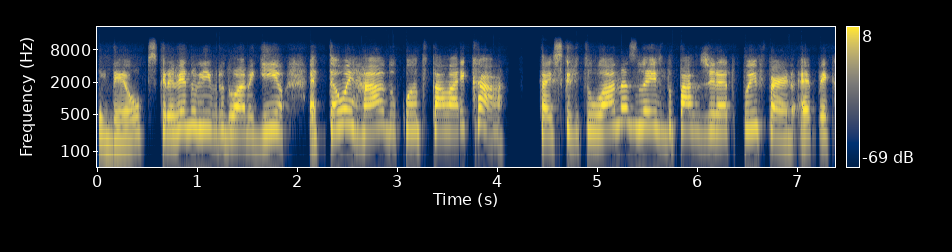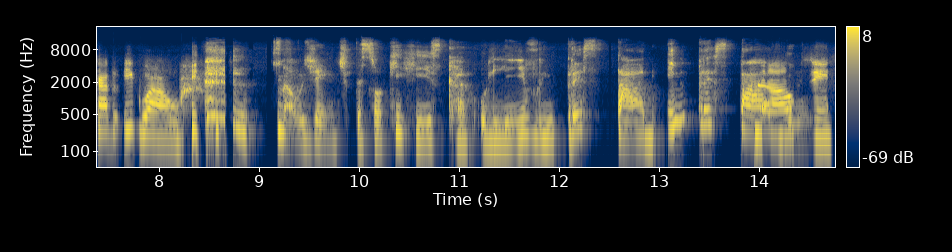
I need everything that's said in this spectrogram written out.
entendeu? Escrever no livro do amiguinho é tão errado quanto talaricar. Está escrito lá nas leis do passo direto para o inferno. É pecado igual. Não, gente, pessoa que risca o livro emprestado, emprestado. Não, gente.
